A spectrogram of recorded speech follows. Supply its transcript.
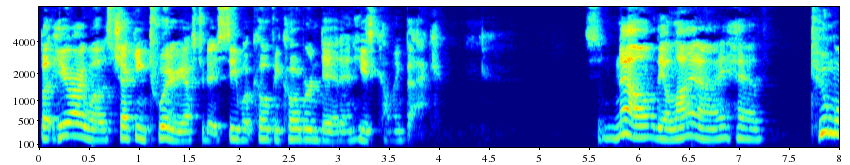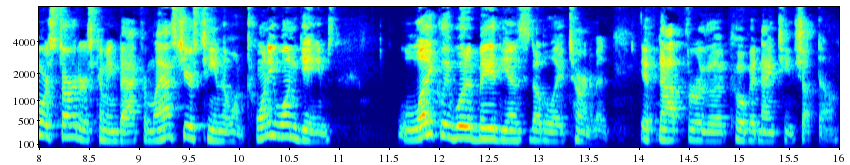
But here I was checking Twitter yesterday to see what Kofi Cockburn did, and he's coming back. So now the Illini have two more starters coming back from last year's team that won 21 games, likely would have made the NCAA tournament if not for the COVID 19 shutdown.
